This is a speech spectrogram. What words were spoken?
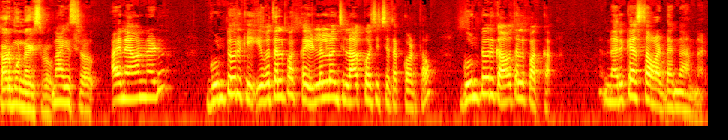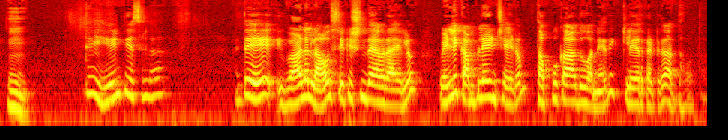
కార్మూర్ నాగేశ్వరరావు. నాగేశ్వరరావు. ఆయన ఏమన్నాడు? గుంటూరుకి యువతల పక్క ఇళ్ళలోంచి లాక్కొచ్చి చితక్కొడతాం గుంటూరుకి అవతల పక్క నరికేస్తాం అడ్డంగా అన్నాడు. అంటే ఏంటి అసలు? అంటే ఇవాళ లావు శ్రీకృష్ణదేవరాయలు వెళ్ళి కంప్లైంట్ చేయడం తప్పు కాదు అనేది క్లియర్ కట్గా అర్థమవుతుంది.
